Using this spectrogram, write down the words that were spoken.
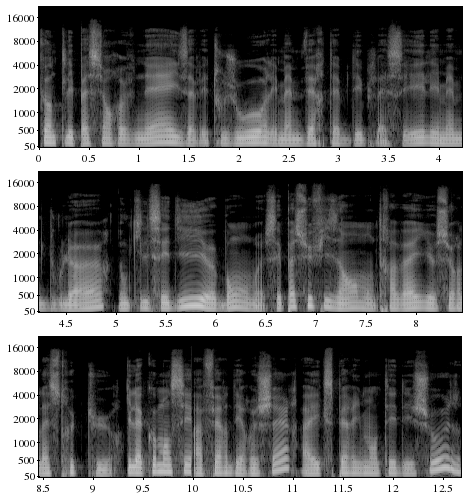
quand les patients revenaient, ils avaient toujours les mêmes vertèbres déplacées, les mêmes douleurs. Donc il s'est dit euh, bon, c'est pas suffisant mon travail sur la structure. Il a commencé à faire des recherches, à expérimenter des choses.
